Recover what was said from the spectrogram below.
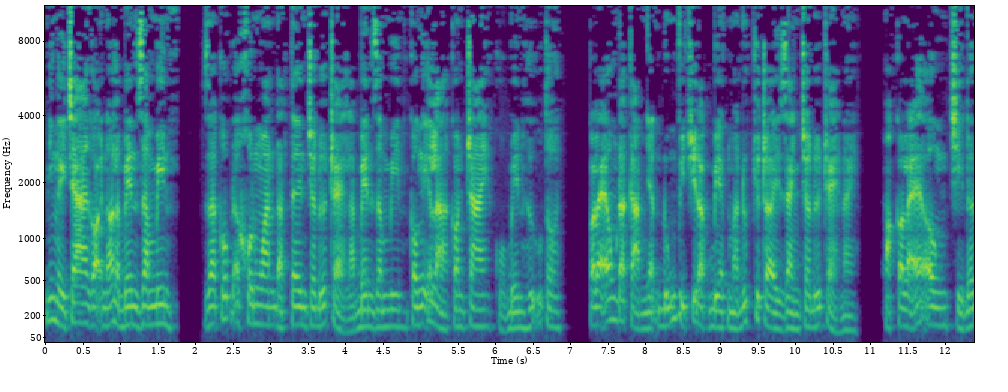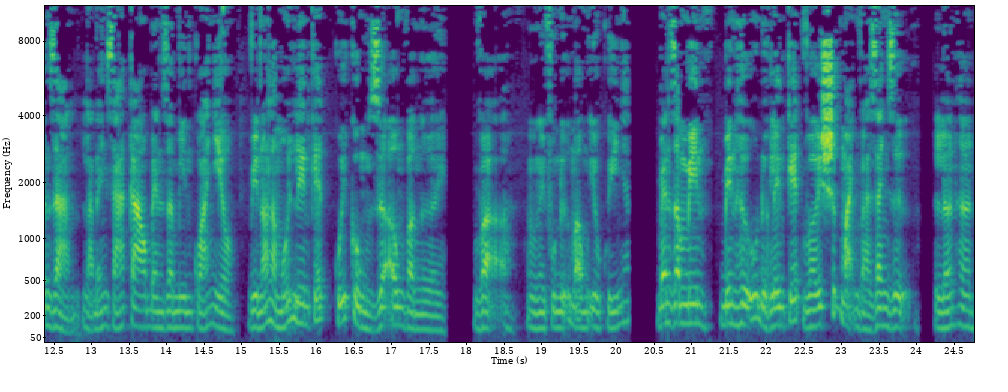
Nhưng người cha gọi nó là Benjamin. Jacob đã khôn ngoan đặt tên cho đứa trẻ là Benjamin, có nghĩa là con trai của bên hữu tôi. Có lẽ ông đã cảm nhận đúng vị trí đặc biệt mà Đức Chúa Trời dành cho đứa trẻ này. Hoặc có lẽ ông chỉ đơn giản là đánh giá cao Benjamin quá nhiều vì nó là mối liên kết cuối cùng giữa ông và người vợ, người phụ nữ mà ông yêu quý nhất. Benjamin, bên hữu được liên kết với sức mạnh và danh dự lớn hơn.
